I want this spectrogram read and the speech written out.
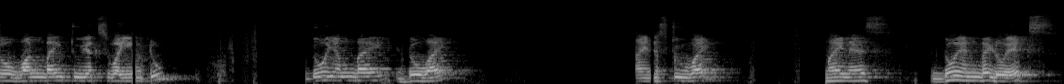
so 1 by 2xy into dou m by dou y minus 2y minus dou n by dou x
